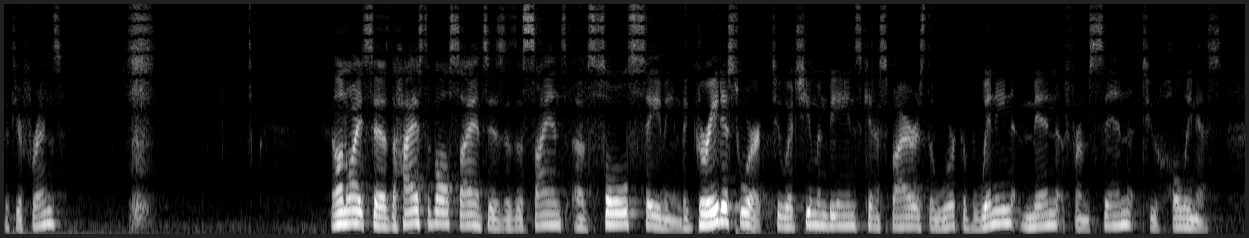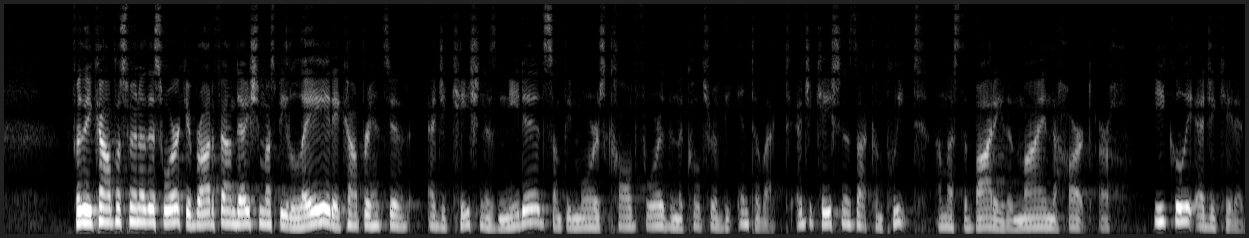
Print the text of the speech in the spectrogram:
with your friends. Ellen White says the highest of all sciences is the science of soul saving. The greatest work to which human beings can aspire is the work of winning men from sin to holiness. For the accomplishment of this work, a broad foundation must be laid. A comprehensive education is needed. Something more is called for than the culture of the intellect. Education is not complete unless the body, the mind, the heart are equally educated.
